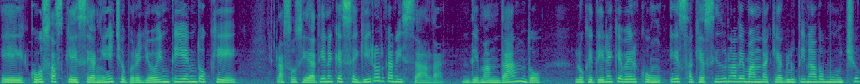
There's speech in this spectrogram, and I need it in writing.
eh, cosas que se han hecho, pero yo entiendo que la sociedad tiene que seguir organizada, demandando lo que tiene que ver con esa que ha sido una demanda que ha aglutinado mucho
